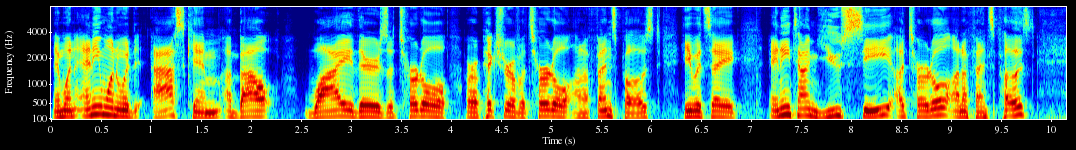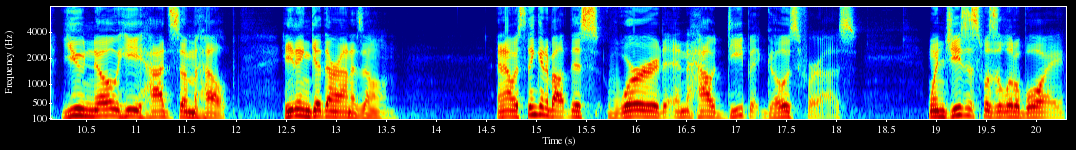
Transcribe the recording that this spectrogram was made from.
And when anyone would ask him about why there's a turtle or a picture of a turtle on a fence post, he would say, Anytime you see a turtle on a fence post, you know he had some help. He didn't get there on his own. And I was thinking about this word and how deep it goes for us. When Jesus was a little boy,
